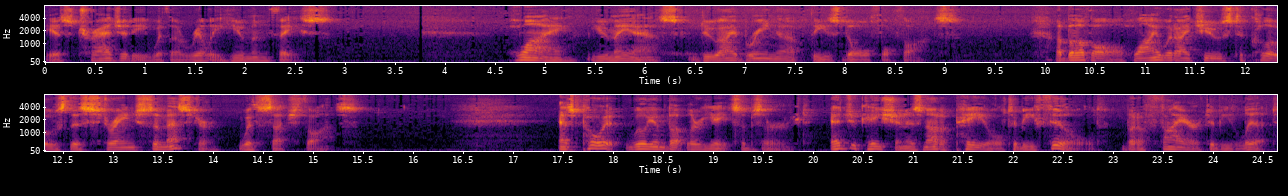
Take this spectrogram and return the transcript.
is tragedy with a really human face. Why, you may ask, do I bring up these doleful thoughts? Above all, why would I choose to close this strange semester with such thoughts? As poet William Butler Yeats observed, education is not a pail to be filled, but a fire to be lit.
